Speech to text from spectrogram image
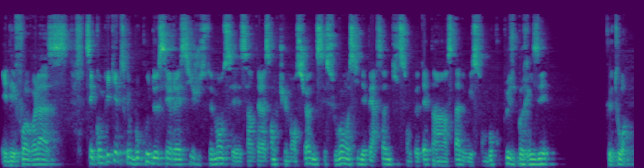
et des fois voilà, c'est compliqué parce que beaucoup de ces récits justement, c'est intéressant que tu le mentionnes, c'est souvent aussi des personnes qui sont peut-être à un stade où ils sont beaucoup plus brisés que toi.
